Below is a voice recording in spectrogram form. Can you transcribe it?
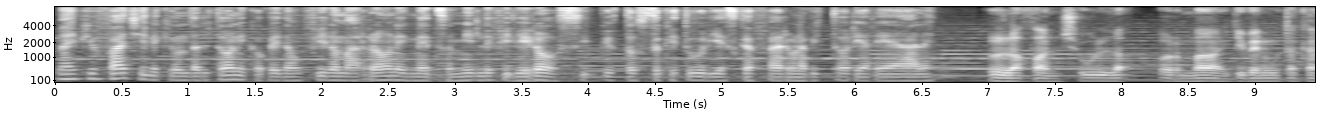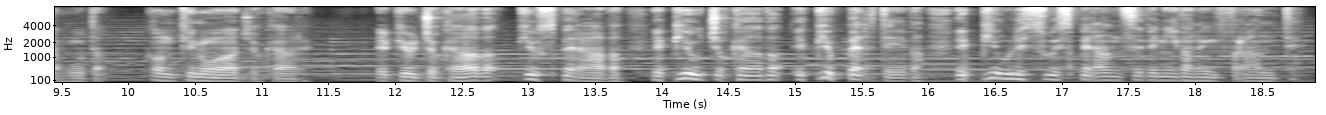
ma è più facile che un daltonico veda un filo marrone in mezzo a mille fili rossi piuttosto che tu riesca a fare una vittoria reale. La fanciulla, ormai divenuta canuta, continuò a giocare. E più giocava, più sperava, e più giocava, e più perdeva, e più le sue speranze venivano infrante.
